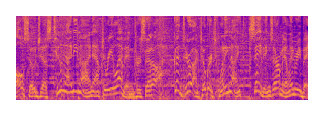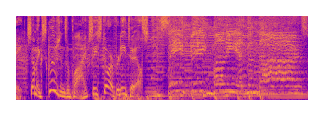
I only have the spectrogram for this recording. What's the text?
Also just $2.99 after 11% off. Good through October 29th. Savings are mail in rebate. Some exclusions apply. See store for details. Save big money at Menards.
